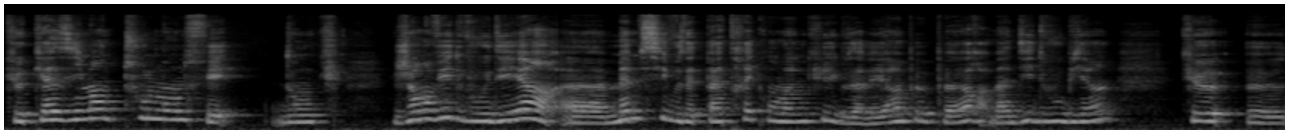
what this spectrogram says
que quasiment tout le monde fait. Donc, j'ai envie de vous dire, même si vous n'êtes pas très convaincu et que vous avez un peu peur, ben, dites-vous bien que euh,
